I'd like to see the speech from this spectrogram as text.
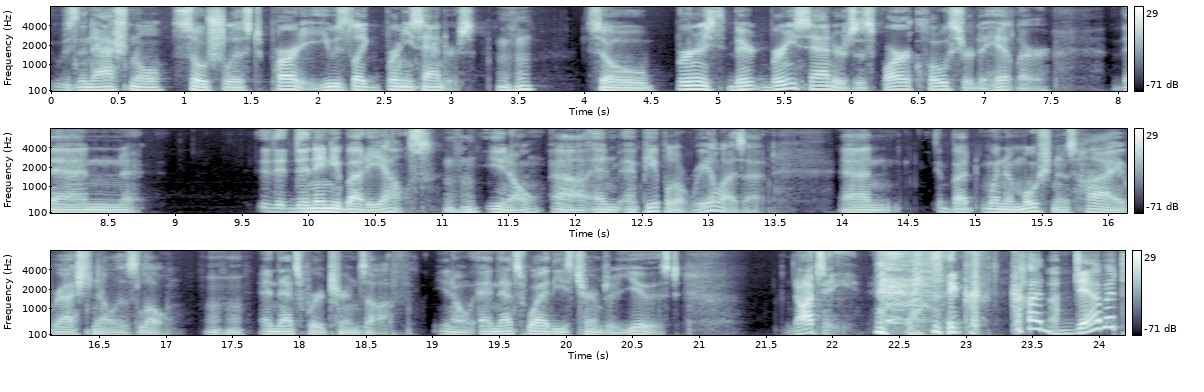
It was the National Socialist Party. He was like Bernie Sanders. mm-hmm. So Bernie Bernie Sanders is far closer to Hitler than than anybody else. Mhm. You know, uh, and and people don't realize that. And but when emotion is high, rationale is low, Mm-hmm. and that's where it turns off. You know, and that's why these terms are used. Nazi. It's like, God damn it.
